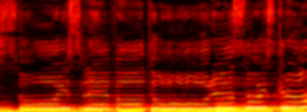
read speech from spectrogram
Sois levadura, sois grano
